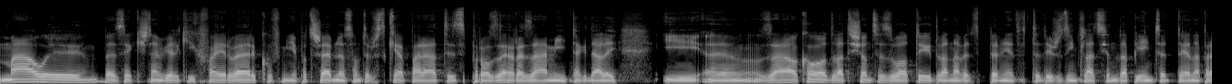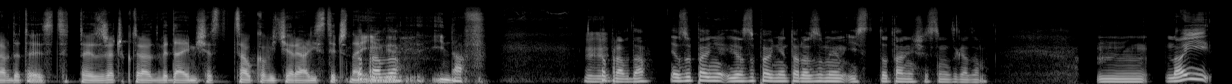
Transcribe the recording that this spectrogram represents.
mały, bez jakichś tam wielkich fajerwerków, mi niepotrzebne są te wszystkie aparaty z prozerezami i tak dalej. I za około 2000 zł, dwa nawet pewnie wtedy już z inflacją 2500, to ja naprawdę to jest, to jest rzecz, która wydaje mi się całkowicie realistyczna to i prawda. enough. Mhm. To prawda. Ja zupełnie, ja zupełnie to rozumiem i totalnie się z tym zgadzam. Mm, no i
